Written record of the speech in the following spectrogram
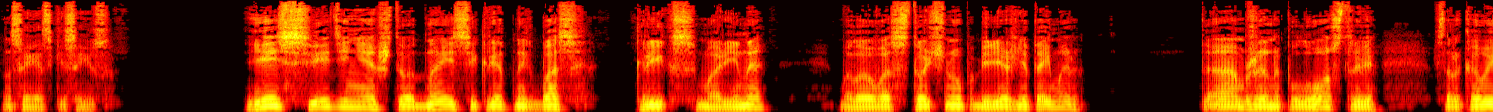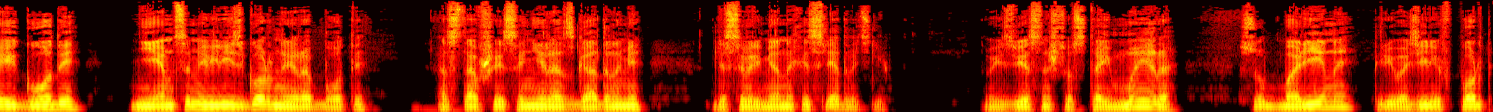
на Советский Союз. Есть сведения, что одна из секретных баз Крикс-Марина была у восточного побережья Таймыра. Там же, на полуострове, в сороковые годы немцами велись горные работы, оставшиеся неразгаданными для современных исследователей. Но известно, что с Таймыра субмарины перевозили в порт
